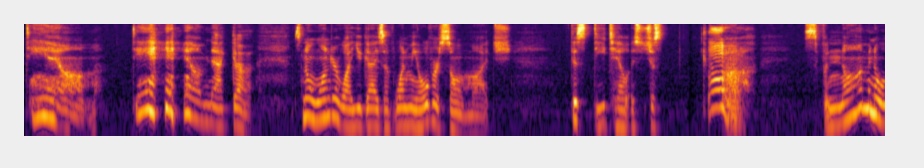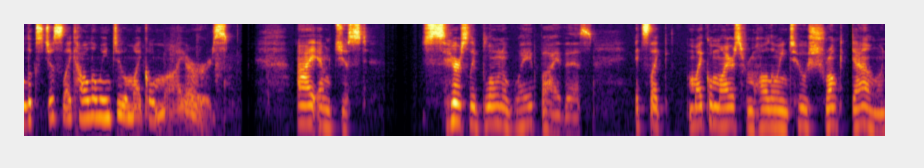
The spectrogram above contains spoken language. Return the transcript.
Damn. Damn, NECA. It's no wonder why you guys have won me over so much. This detail is just... Ugh. It's phenomenal. Looks just like Halloween 2 Michael Myers. I am just seriously blown away by this. It's like Michael Myers from Halloween 2 shrunk down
